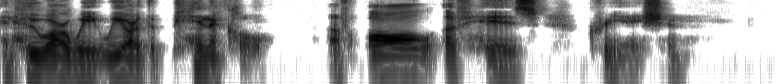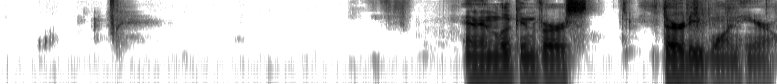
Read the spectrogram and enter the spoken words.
And who are we? We are the pinnacle of all of His creation. And then look in verse 31 here.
